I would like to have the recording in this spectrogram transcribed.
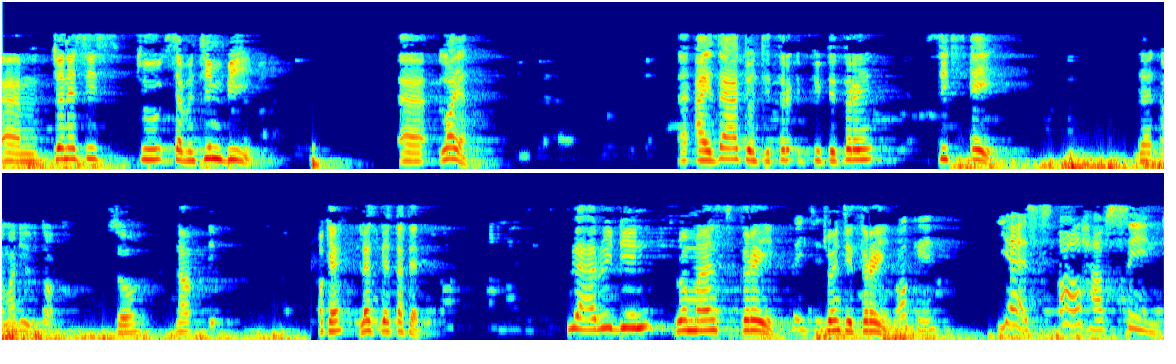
Um, Genesis 2 17b. Uh, lawyer. Uh, Isaiah 23 53 6a. Then Amadi will talk. So now, okay, let's get started. We are reading Romans 3 23. Okay. Yes, all have sinned.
